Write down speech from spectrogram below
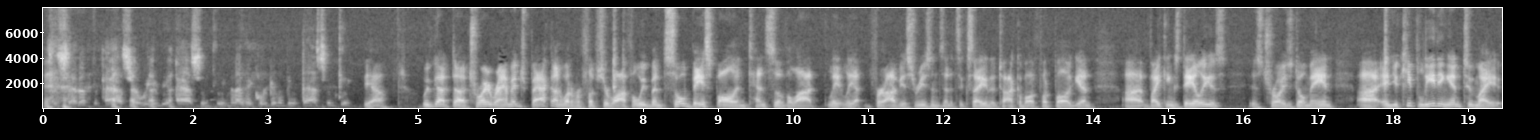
to set up the pass, or are we going to be a passing team? And I think we're going to be a passing team. Yeah. We've got uh, Troy Ramage back on whatever flips your waffle. We've been so baseball intensive a lot lately for obvious reasons, and it's exciting to talk about football again. Uh, Vikings Daily is is Troy's domain, uh, and you keep leading into my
